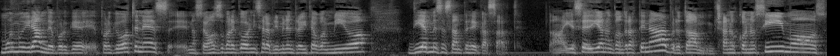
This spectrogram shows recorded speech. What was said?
muy, muy grande porque, porque vos tenés, eh, no sé, vamos a suponer que vos inicias la primera entrevista conmigo 10 meses antes de casarte. Y ese día no encontraste nada, pero ya nos conocimos,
